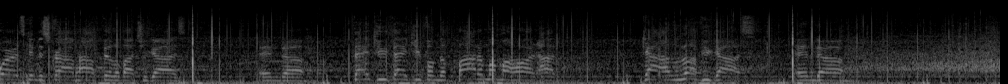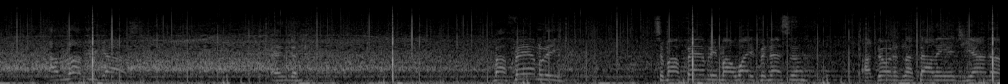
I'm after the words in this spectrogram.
words can describe how I feel about you guys. And uh, thank you, thank you from the bottom of my heart. I, God, I love you guys, and uh, I love you guys. And uh, my family, to my family, my wife Vanessa, our daughters Natalia and Gianna,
